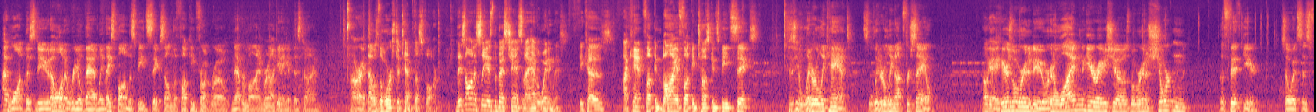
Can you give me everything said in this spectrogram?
I want this dude. I want it real badly. They spawned the speed 6 on the fucking front row. Never mind, we're not getting it this time. Alright, that was the worst attempt thus far. This honestly is the best chance that I have of winning this because I can't fucking buy a fucking Tuscan Speed 6. Because you literally can't. It's literally not for sale. Okay, here's what we're gonna do. We're gonna widen the gear ratios, but we're gonna shorten the fifth gear. So it's as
